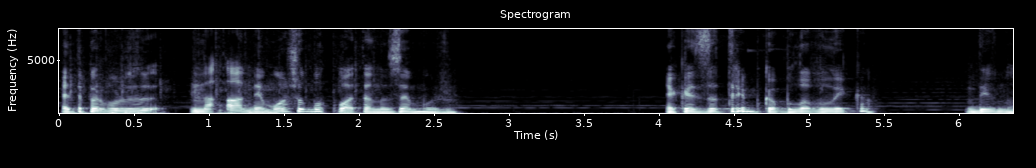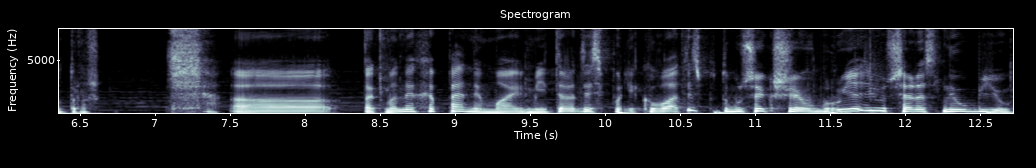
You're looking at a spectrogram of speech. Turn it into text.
Я тепер можу на А не можу блокувати, а на З можу. Якась затримка була велика. Дивно трошки. А, так, в мене ХП немає. Мені треба десь полікуватись, тому що якщо я вмру, я його ще раз не уб'ю.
